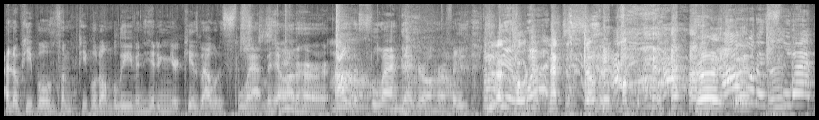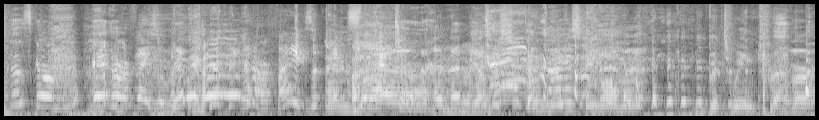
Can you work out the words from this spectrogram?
I know people. Some people don't believe in hitting your kids, but I would have slapped the hell out of her. I would have slapped that girl in her face. You Dude, I did told what? you not to sell the I would have slapped this girl in her face. Really? in her face. And Slapped then, her. and then we have this amazing moment between Trevor.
